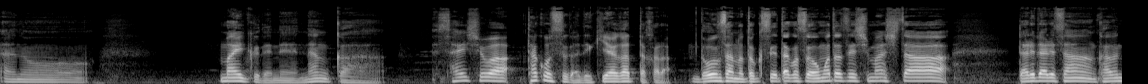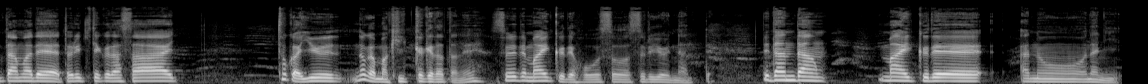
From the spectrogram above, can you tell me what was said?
あのマイクでね、なんか、最初はタコスが出来上がったから、ドンさんの特製タコスお待たせしました。誰々さん、カウンターまで取り来てください。とかいうのがまあきっかけだったね。それでマイクで放送するようになって。で、だんだんマイクで、あのー、何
